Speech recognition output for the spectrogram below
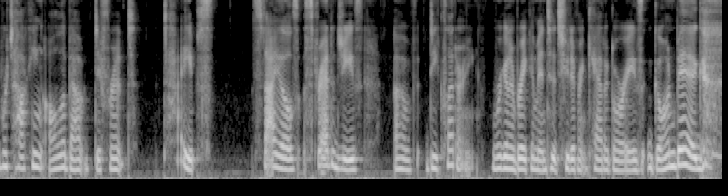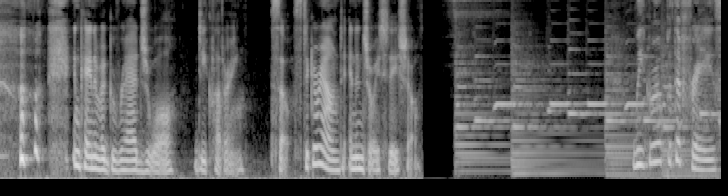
we're talking all about different types, styles, strategies of decluttering. We're going to break them into two different categories going big and kind of a gradual decluttering. So stick around and enjoy today's show. We grew up with the phrase,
